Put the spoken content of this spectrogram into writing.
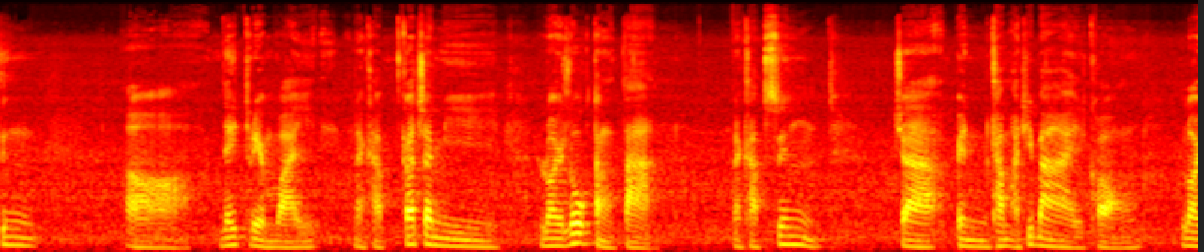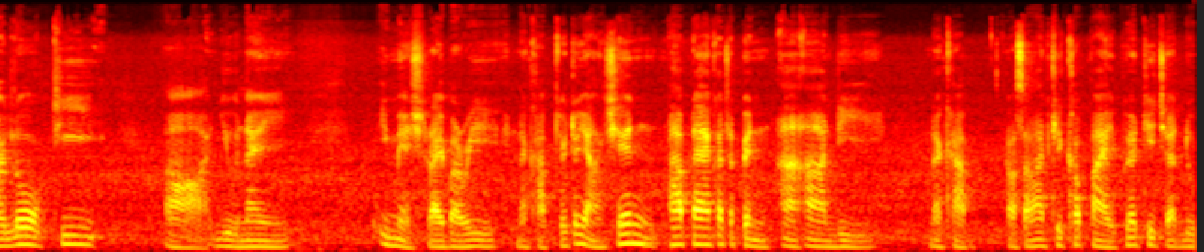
ซึ่งได้เตรียมไว้นะครับ ก็จะมีรอยโรคต่างๆนะครับ ซึ่งจะเป็นคำอธิบายของรอยโรคที่ออยู่ใน Image Library นะครับ ยกตัวอย่างเช่น ภาพแรกก็จะเป็น RRD นะครับ เราสามารถคลิกเข้าไปเพื่อที่จะดู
